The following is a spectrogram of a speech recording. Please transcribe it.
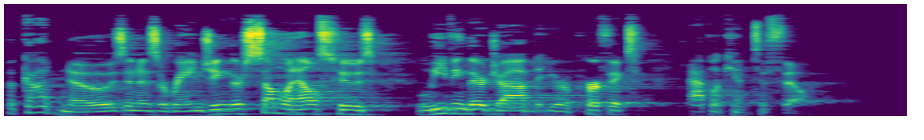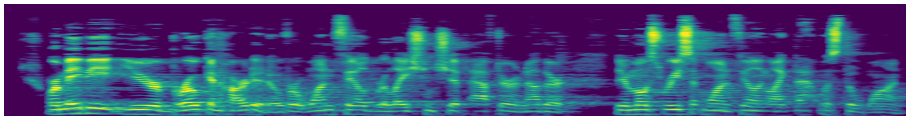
But God knows and is arranging there's someone else who's leaving their job that you're a perfect applicant to fill. Or maybe you're brokenhearted over one failed relationship after another, your most recent one feeling like that was the one.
